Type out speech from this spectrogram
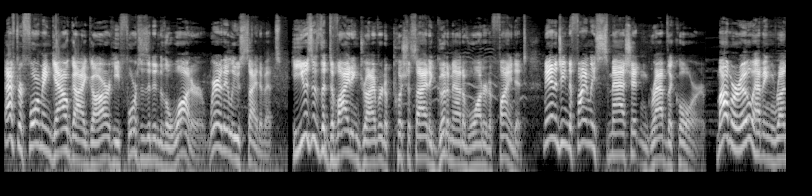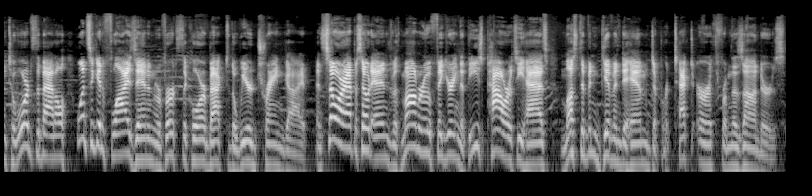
After forming Gao Gaigar, he forces it into the water, where they lose sight of it. He uses the dividing driver to push aside a good amount of water to find it, managing to finally smash it and grab the core. Mamoru, having run towards the battle, once again flies in and reverts the core back to the weird train guy. And so our episode ends with Mamoru figuring that these powers he has must have been given to him to protect Earth from the Zonders.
